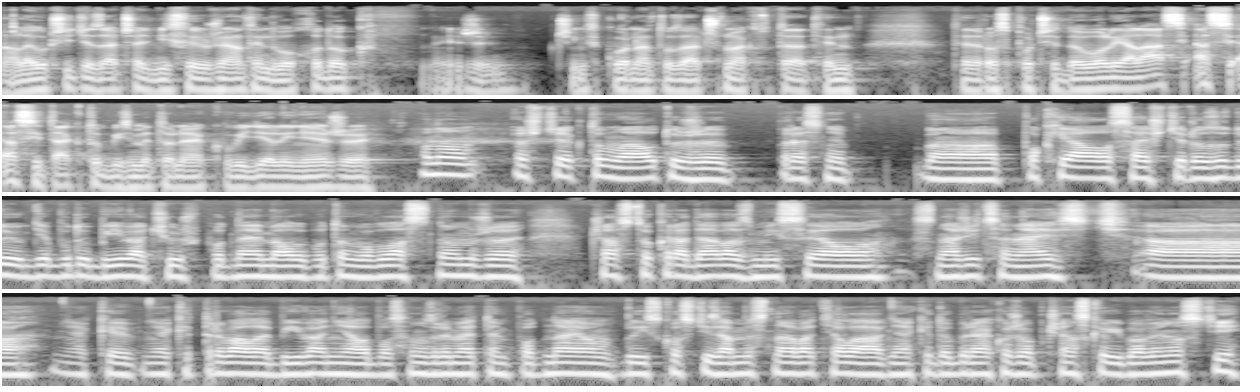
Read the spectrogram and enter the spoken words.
ale určite začať myslieť už na ten dôchodok, že čím skôr na to začnú, ak to teda ten, ten rozpočet dovolí, ale asi, asi, asi takto by sme to nejako videli, nie? Že... Ono, ešte k tomu autu, že presne pokiaľ sa ešte rozhodujú, kde budú bývať, či už pod najmä alebo potom vo vlastnom, že častokrát dáva zmysel snažiť sa nájsť nejaké, nejaké trvalé bývanie alebo samozrejme aj ten podnájom v blízkosti zamestnávateľa a v nejaké dobré akože občianskej vybavenosti,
